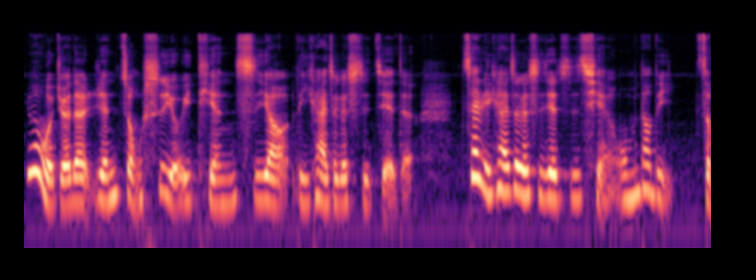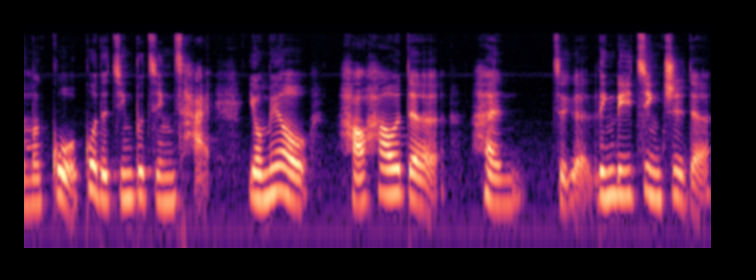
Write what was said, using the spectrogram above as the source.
因为我觉得人总是有一天是要离开这个世界的，在离开这个世界之前，我们到底怎么过，过得精不精彩，有没有？好好的、很这个淋漓尽致的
